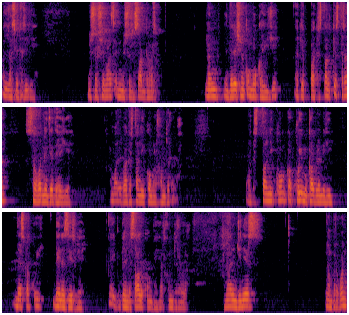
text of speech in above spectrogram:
अल्लाह से डरिए। मिस्टर शहबाज एंड मिस्टर साहब डार यंग जनरेशन को मौका दीजिए ताकि पाकिस्तान किस तरह संवरने देते हैं ये। हमारे पाकिस्तानी कौम अलहमदिल्ला पाकिस्तानी कौम का कोई मुकाबला नहीं, न इसका कोई बेनज़ीर है एक बेमिसाल कौम है अलहमदिल्ला हमारे इंजीनियर्स नंबर वन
